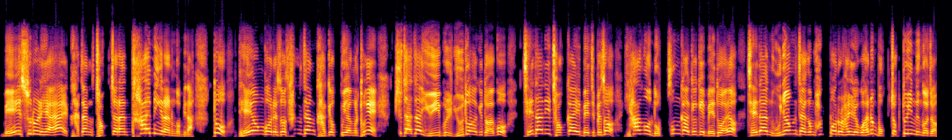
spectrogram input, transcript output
매수를 해야 할 가장 적절한 타이밍이라는 겁니다. 또 대형 거래소 상장 가격 부양을 통해 투자자 유입을 유도하기도 하고 재단이 저가에 매집해서 향후 높은 가격에 매도하여 재단 운영 자금 확보를 하려고 하는 목적도 있는 거죠.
